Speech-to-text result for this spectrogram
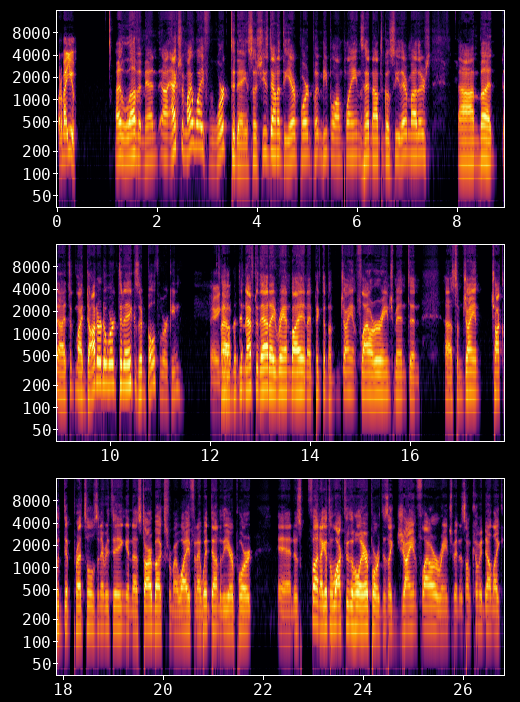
what about you I love it, man. Uh, actually, my wife worked today, so she's down at the airport putting people on planes, heading out to go see their mothers. Um, but uh, I took my daughter to work today because they're both working. there you go Uh, but then after that, I ran by and I picked up a giant flower arrangement and uh, some giant chocolate dip pretzels and everything, and a Starbucks for my wife. And I went down to the airport, and it was fun. I got to walk through the whole airport with this like giant flower arrangement as I'm coming down like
